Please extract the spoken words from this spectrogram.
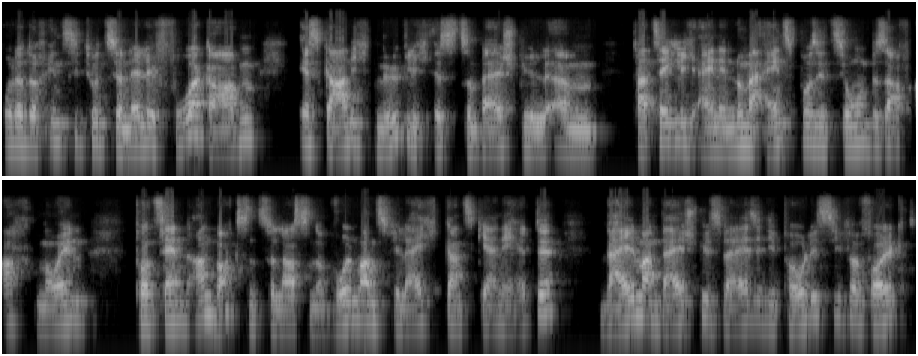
oder durch institutionelle Vorgaben es gar nicht möglich ist, zum Beispiel ähm, tatsächlich eine Nummer eins Position bis auf acht, neun Prozent anwachsen zu lassen, obwohl man es vielleicht ganz gerne hätte, weil man beispielsweise die Policy verfolgt,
